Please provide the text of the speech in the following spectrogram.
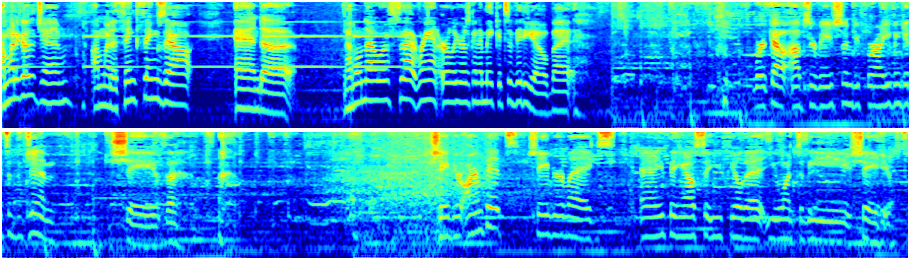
I'm going to go to the gym. I'm going to think things out. And uh, I don't know if that rant earlier is going to make it to video, but workout observation before I even get to the gym. Shave. shave your armpits, shave your legs, and anything else that you feel that you want to be shaved.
